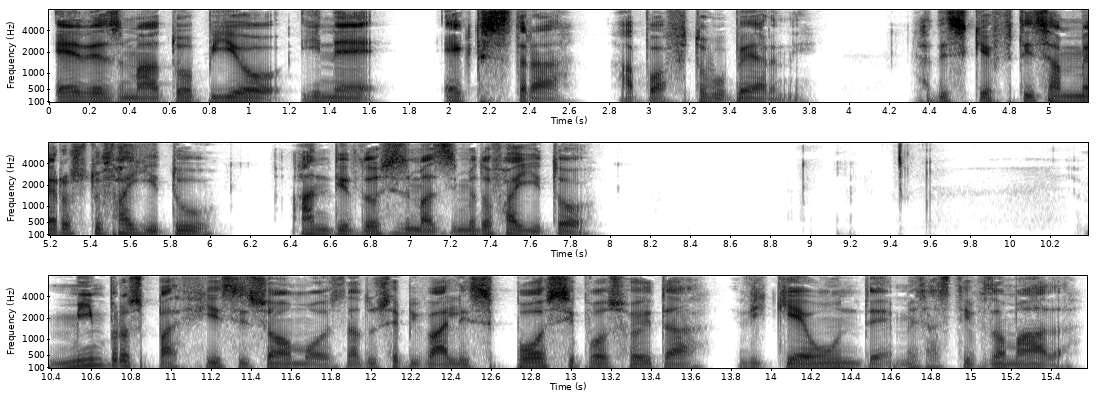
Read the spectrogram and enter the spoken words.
έδεσμα το οποίο είναι έξτρα από αυτό που παίρνει. Θα τη σκεφτεί σαν μέρος του φαγητού. Αν τη δώσεις μαζί με το φαγητό. Μην προσπαθήσεις όμως να τους επιβάλλεις πόση ποσότητα δικαιούνται μέσα στη βδομάδα.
